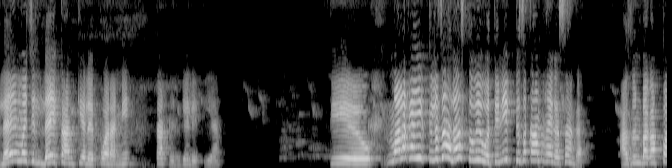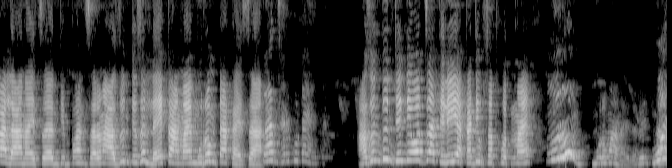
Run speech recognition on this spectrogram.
लय म्हणजे लय काम केलंय पोरांनी. टाकून गेले ती या. ते मला काय एकटीला झालं असतं विवतीने एकटीचं काम आहे का सांगा? अजून बघा पाला आणायचं आणि ते पानसारण अजून त्याचं लय काम आहे मुरम टाकायचा. कुठं आहे? अजून दोन तीन दिवस जातील एका दिवसात होत नाही. मुरुम? मुरुम आणायचं वर?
